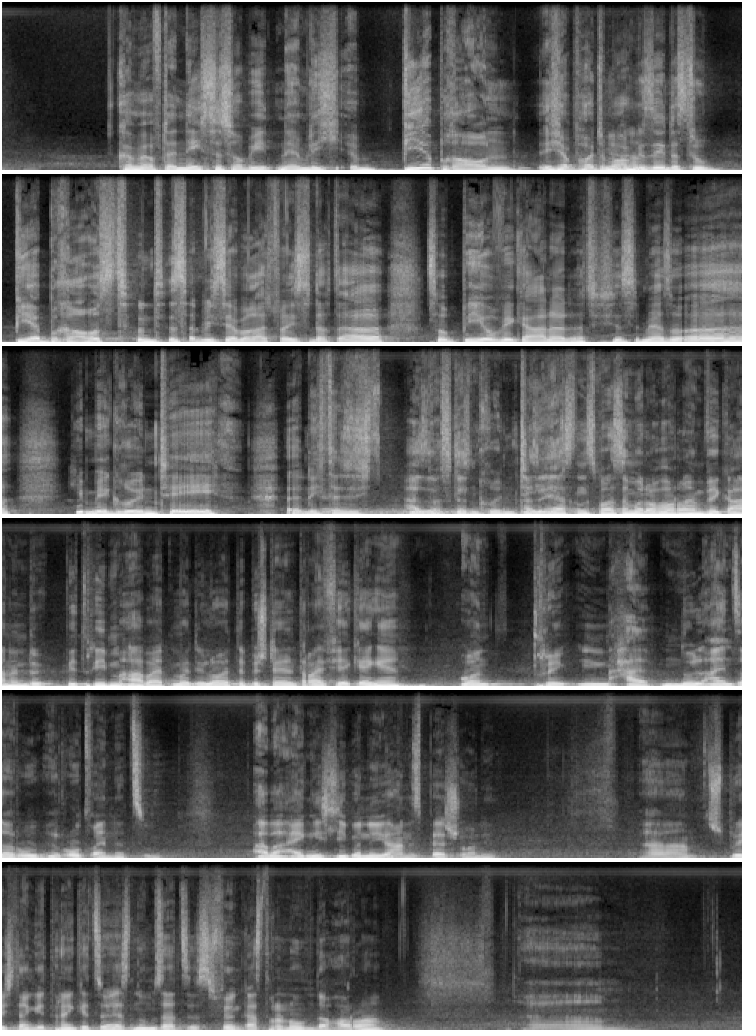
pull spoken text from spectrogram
kommen wir auf dein nächstes Hobby, nämlich Bier brauen. Ich habe heute ja. Morgen gesehen, dass du Bier braust und das hat mich sehr überrascht, weil ich so dachte, ah, so Bio-Veganer, dachte ich, ist mehr so, ah, gib mir grünen Tee. Äh, nicht, dass ich also, was das, grünen Tee. Also erstens war es immer der Horror im veganen Betrieben arbeiten, weil die Leute bestellen drei, vier Gänge und trinken halben 01er Rotwein dazu. Aber eigentlich lieber eine Johannisbeerschorle. Äh, sprich, dein Getränke zu essen, Umsatz ist für einen Gastronomen der Horror. Ähm,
